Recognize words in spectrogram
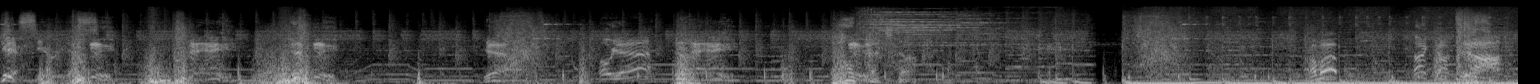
Get serious. Yeah. Oh yeah? All patched up. I'm up. I got this.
